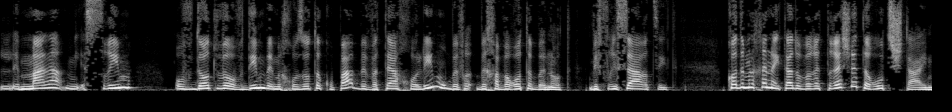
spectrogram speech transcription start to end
למעלה מ-20 עובדות ועובדים במחוזות הקופה, בבתי החולים ובחברות הבנות, בפריסה ארצית. קודם לכן הייתה דוברת רשת ערוץ 2.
